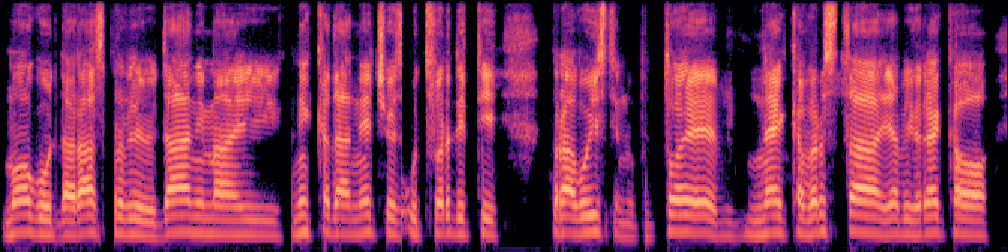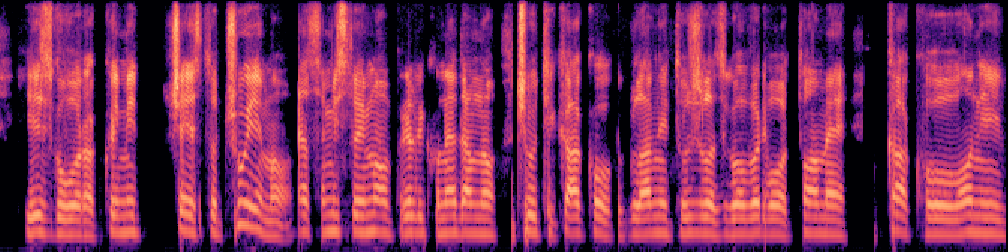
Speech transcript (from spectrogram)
mogu da raspravljaju danima i nikada neće utvrditi pravu istinu. To je neka vrsta, ja bih rekao, izgovora koji mi često čujemo. Ja sam isto imao priliku nedavno čuti kako glavni tužilac govori o tome kako oni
